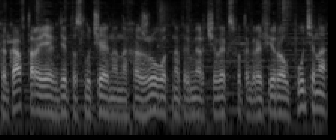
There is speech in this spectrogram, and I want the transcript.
как автора я их где-то случайно нахожу. Вот, например, человек сфотографировал Путина,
